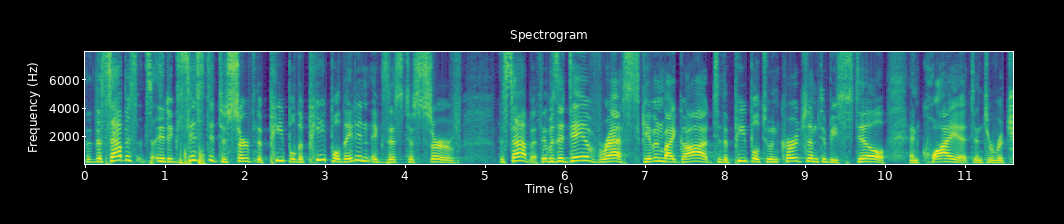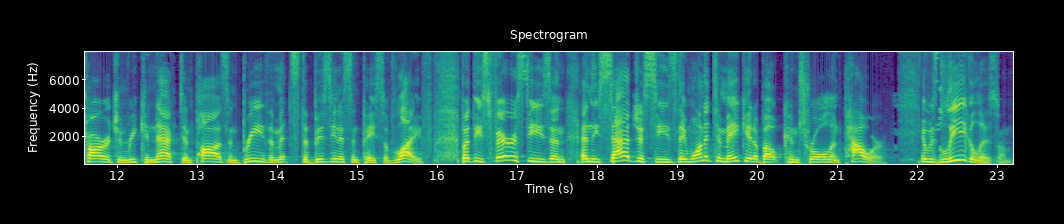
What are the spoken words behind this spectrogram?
That the Sabbath, it existed to serve the people. The people, they didn't exist to serve the Sabbath. It was a day of rest given by God to the people to encourage them to be still and quiet and to recharge and reconnect and pause and breathe amidst the busyness and pace of life. But these Pharisees and, and these Sadducees, they wanted to make it about control and power. It was legalism.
